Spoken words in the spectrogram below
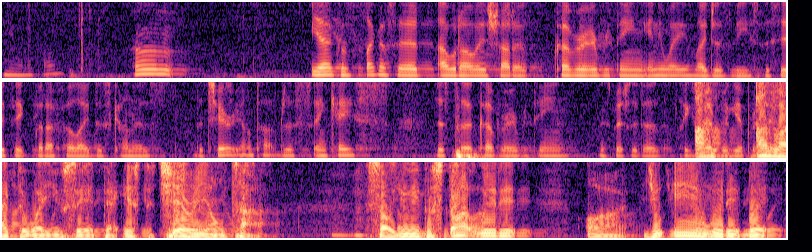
You want to go? Um, yeah, because like I said, I would always try to cover everything anyway, like just be specific. But I feel like this kind of is the cherry on top, just in case, just to cover everything, especially the like you said, we I, get I like the way you said that. It's the cherry on top. So you either start with it or you end with it, but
